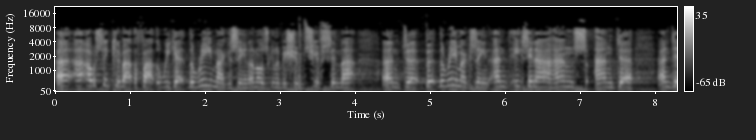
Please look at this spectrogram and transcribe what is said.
Uh, I was thinking about the fact that we get the Re magazine. I know there's going to be some shifts in that, and uh, but the Re magazine, and it's in our hands, and uh, and uh,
